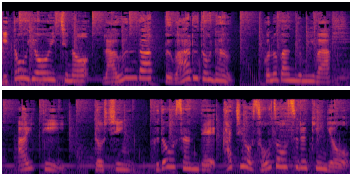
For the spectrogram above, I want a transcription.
伊藤洋一のラウンドアップワールドナウ。この番組は IT、都心、不動産で価値を創造する企業、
